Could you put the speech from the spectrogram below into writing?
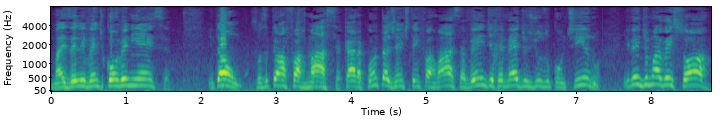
Mas ele vem de conveniência. Então, se você tem uma farmácia, cara, quanta gente tem farmácia, vende remédios de uso contínuo e vende uma vez só.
